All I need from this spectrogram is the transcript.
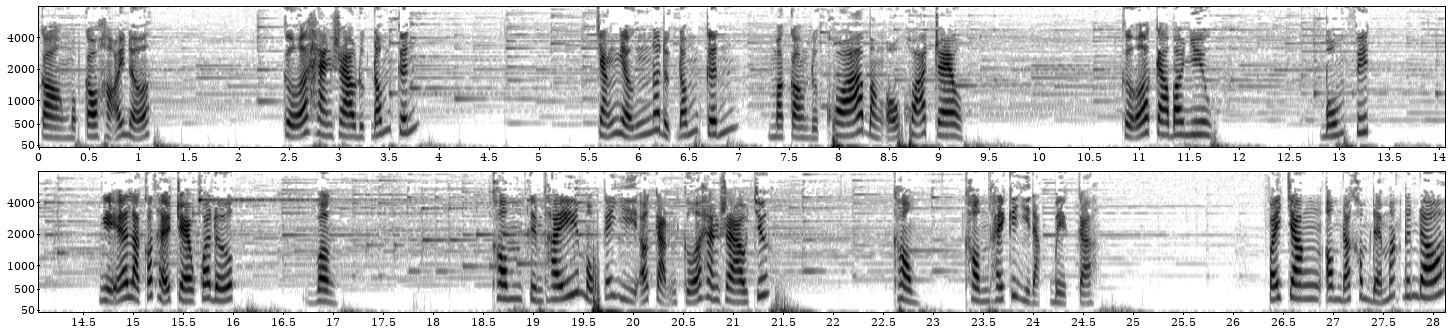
Còn một câu hỏi nữa. Cửa hàng rào được đóng kín. Chẳng những nó được đóng kín, mà còn được khóa bằng ổ khóa treo. Cửa cao bao nhiêu? 4 feet. Nghĩa là có thể treo qua được. Vâng. Không tìm thấy một cái gì ở cạnh cửa hàng rào chứ? Không, không thấy cái gì đặc biệt cả. Phải chăng ông đã không để mắt đến đó?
